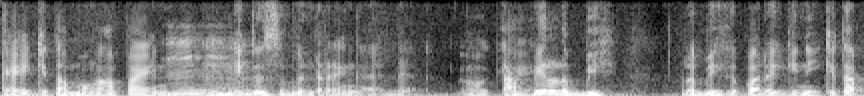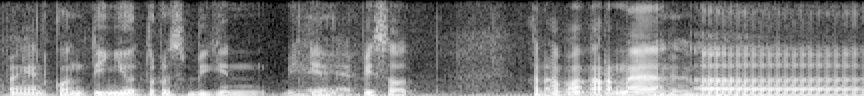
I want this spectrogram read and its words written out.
kayak kita mau ngapain itu sebenarnya nggak ada. Oke. Tapi lebih lebih kepada gini, kita pengen continue terus bikin bikin episode. Kenapa? Karena eh,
